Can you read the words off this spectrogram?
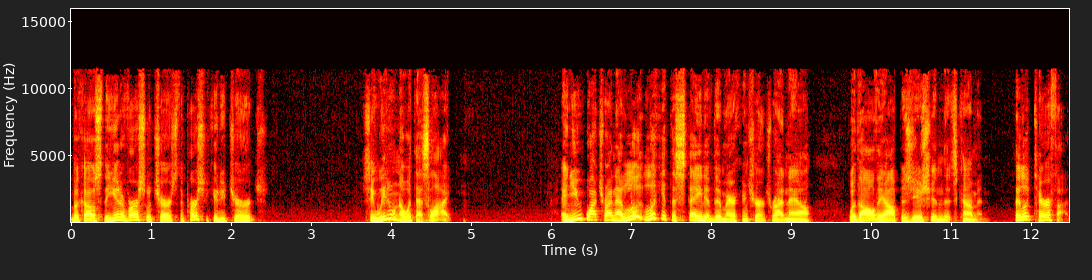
because the universal church, the persecuted church, see, we don't know what that's like. And you watch right now, look, look at the state of the American church right now with all the opposition that's coming. They look terrified.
